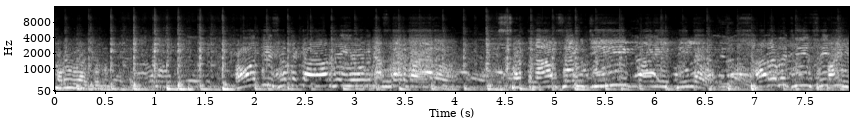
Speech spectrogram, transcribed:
ਕਰੋ ਬਾਜੂ ਬਹੁਤ ਹੀ ਸਤਿਕਾਰ ਦੇ ਯੋਗ ਨੰਬਰਦਾਰ। ਸਤਨਾਮ ਸਿੰਘ ਜੀ ਪਾਣੀ ਪੀ ਲਓ। ਸਰਬਜੀਤ ਸਿੰਘ ਜੀ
